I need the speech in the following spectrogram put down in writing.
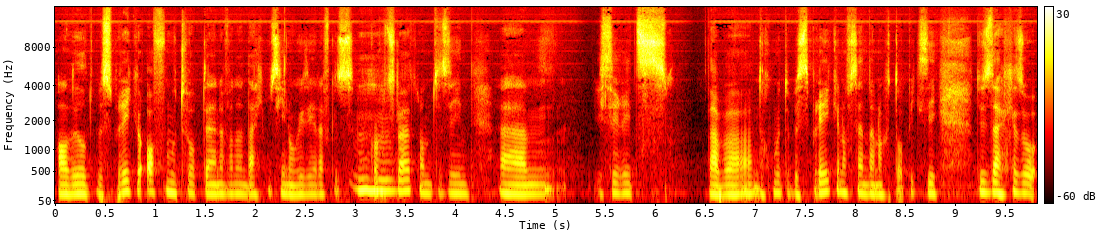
al wilt bespreken? Of moeten we op het einde van de dag misschien nog eens heel even Mhm. kort sluiten om te zien, ehm, is er iets dat we nog moeten bespreken of zijn er nog topics die... Dus dat je zo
